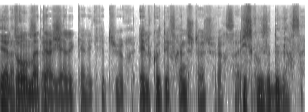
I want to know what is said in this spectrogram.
et, autant au matériel qu'à l'écriture, et le côté French Touch Versailles. puisque vous êtes de Versailles.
